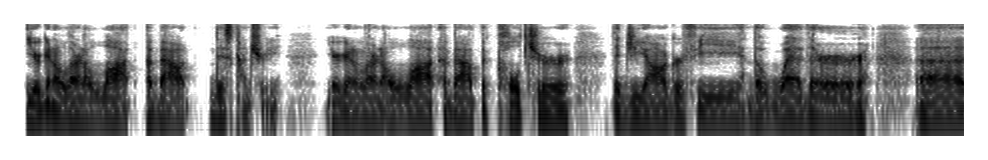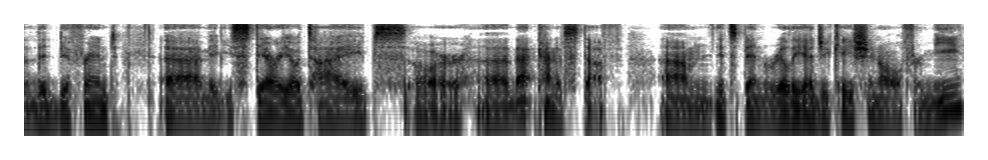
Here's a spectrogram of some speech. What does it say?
you're going to learn a lot about this country. You're going to learn a lot about the culture, the geography, the weather, uh, the different uh, maybe stereotypes or uh, that kind of stuff. Um, it's been really educational for me,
